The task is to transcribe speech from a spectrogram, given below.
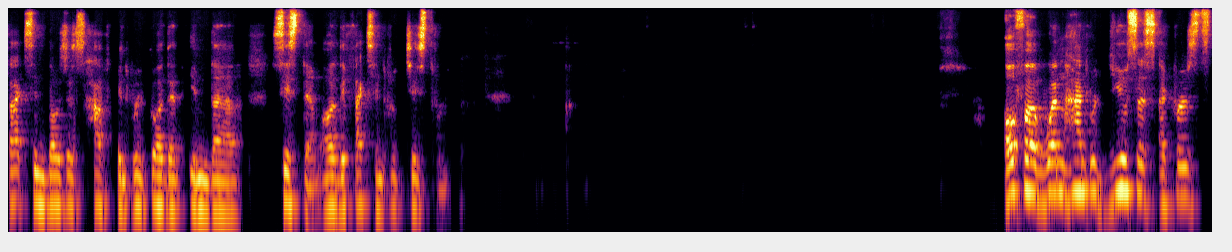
vaccine doses have been recorded in the system or the vaccine registry. Over 100 users across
